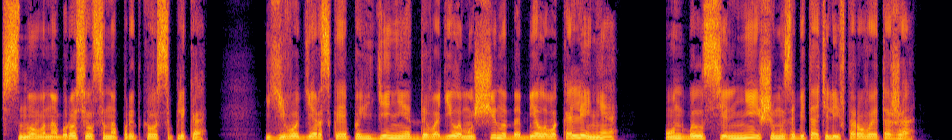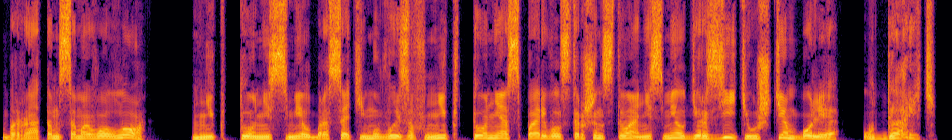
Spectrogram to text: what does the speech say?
снова набросился на прыткого сопляка. Его дерзкое поведение доводило мужчину до белого коленя. Он был сильнейшим из обитателей второго этажа, братом самого Ло. Никто не смел бросать ему вызов, никто не оспаривал старшинства, не смел дерзить и уж тем более ударить.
